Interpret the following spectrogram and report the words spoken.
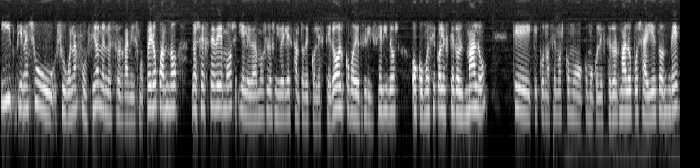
y tienen su, su, buena función en nuestro organismo. Pero cuando nos excedemos y elevamos los niveles tanto de colesterol como de triglicéridos o como ese colesterol malo, que, conocemos como, como, colesterol malo, pues ahí es donde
